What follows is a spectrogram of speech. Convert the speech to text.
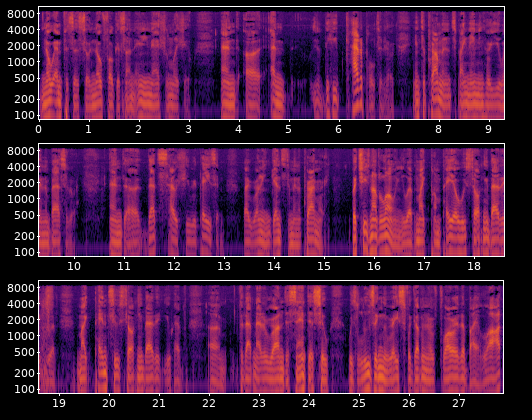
no emphasis or no focus on any national issue, and uh, and he catapulted her into prominence by naming her UN ambassador, and uh, that's how she repays him by running against him in a primary. But she's not alone. You have Mike Pompeo who's talking about it. You have Mike Pence who's talking about it. You have, um, for that matter, Ron DeSantis who was losing the race for governor of Florida by a lot,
